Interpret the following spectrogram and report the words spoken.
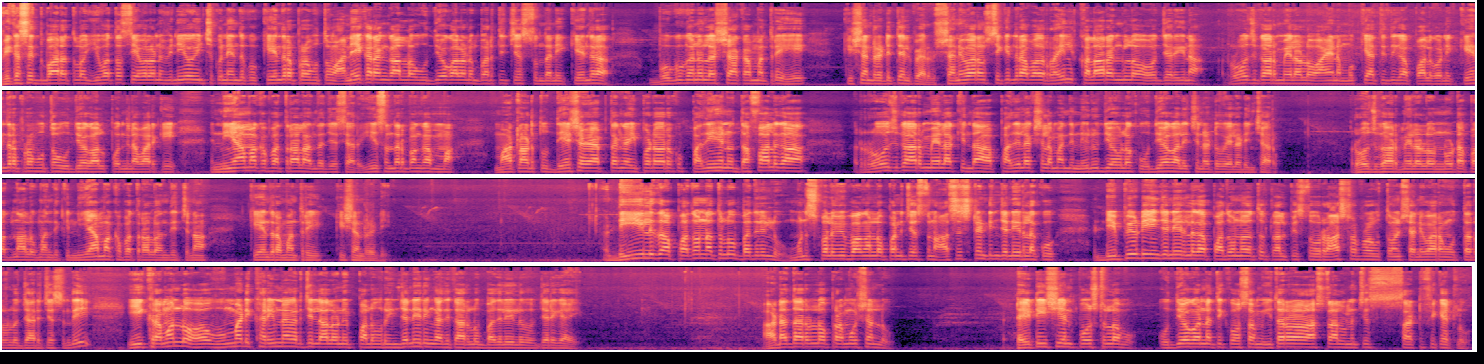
వికసిత్ భారత్లో యువత సేవలను వినియోగించుకునేందుకు కేంద్ర ప్రభుత్వం అనేక రంగాల్లో ఉద్యోగాలను భర్తీ చేస్తుందని కేంద్ర బొగ్గు గనుల శాఖ మంత్రి కిషన్ రెడ్డి తెలిపారు. శనివారం సికింద్రాబాద్ రైల్ కళారంగంలో జరిగిన రోజ్గార్ మేళలో ఆయన ముఖ్య అతిథిగా పాల్గొని కేంద్ర ప్రభుత్వ ఉద్యోగాలు పొందిన వారికి నియామక పత్రాలు అందజేశారు. ఈ సందర్భంగా మా మాట్లాడుతూ దేశవ్యాప్తంగా ఇప్పటివరకు పదిహేను దఫాలుగా రోజ్గార్ మేళా కింద పది లక్షల మంది నిరుద్యోగులకు ఉద్యోగాలు ఇచ్చినట్టు వెల్లడించారు. రోజ్గార్ మేళలో నూట పద్నాలుగు మందికి నియామక పత్రాలు అందించిన కేంద్ర మంత్రి కిషన్ రెడ్డి. డీఈలుగా పదోన్నతులు బదిలీలు మున్సిపల్ విభాగంలో పనిచేస్తున్న అసిస్టెంట్ ఇంజనీర్లకు డిప్యూటీ ఇంజనీర్లుగా పదోన్నతులు కల్పిస్తూ రాష్ట్ర ప్రభుత్వం శనివారం ఉత్తర్వులు జారీ చేసింది. ఈ క్రమంలో ఉమ్మడి కరీంనగర్ జిల్లాలోని పలువురు ఇంజనీరింగ్ అధికారులు బదిలీలు జరిగాయి. అడదారుల్లో ప్రమోషన్లు. టైటీషియన్ పోస్టుల ఉద్యోగోన్నతి కోసం ఇతర రాష్ట్రాల నుంచి సర్టిఫికెట్లు.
